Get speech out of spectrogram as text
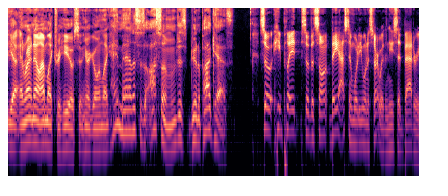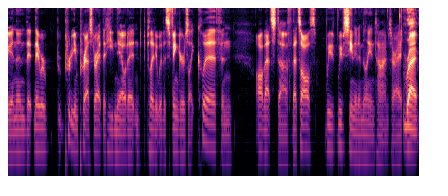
yeah. And right now, I'm like Trujillo, sitting here going like, "Hey, man, this is awesome. I'm just doing a podcast." So he played. So the song they asked him, "What do you want to start with?" And he said "Battery," and then they, they were pretty impressed, right, that he nailed it and played it with his fingers like Cliff and all that stuff. That's all we've we've seen it a million times, right? Right.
